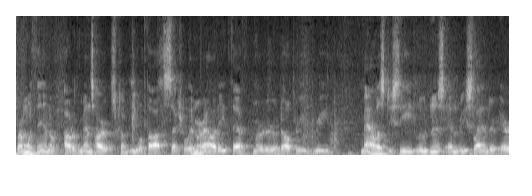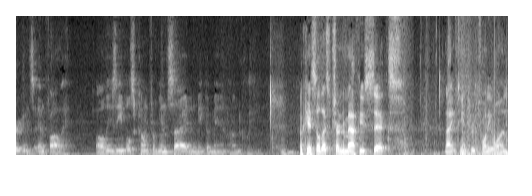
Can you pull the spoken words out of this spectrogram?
from within, out of men's hearts, come evil thoughts, sexual immorality, theft, murder, adultery, greed, malice, deceit, lewdness, envy, slander, arrogance, and folly. All these evils come from inside and make a man unclean. Okay, so let's turn to Matthew 6, 19 through 21.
